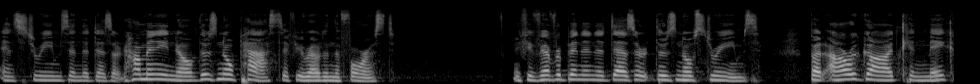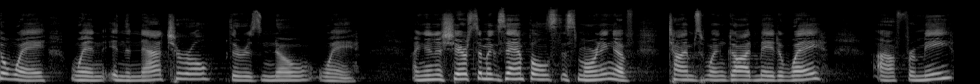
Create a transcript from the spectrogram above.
and streams in the desert. How many know there's no path if you're out in the forest? If you've ever been in a desert, there's no streams. But our God can make a way when in the natural there is no way. I'm going to share some examples this morning of times when God made a way uh, for me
